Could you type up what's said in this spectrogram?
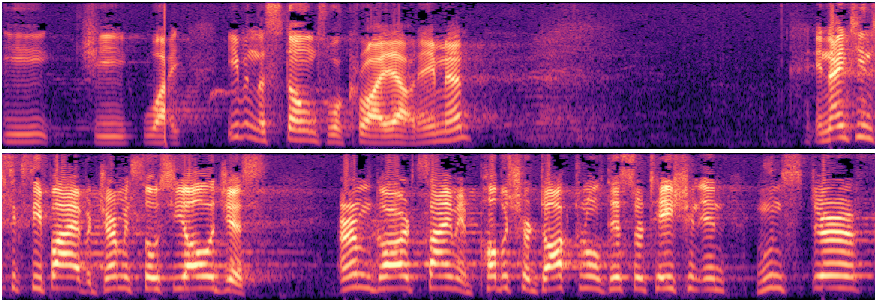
E.G. White. Even the stones will cry out. Amen? In 1965, a German sociologist, Irmgard Simon, published her doctoral dissertation in Munster,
